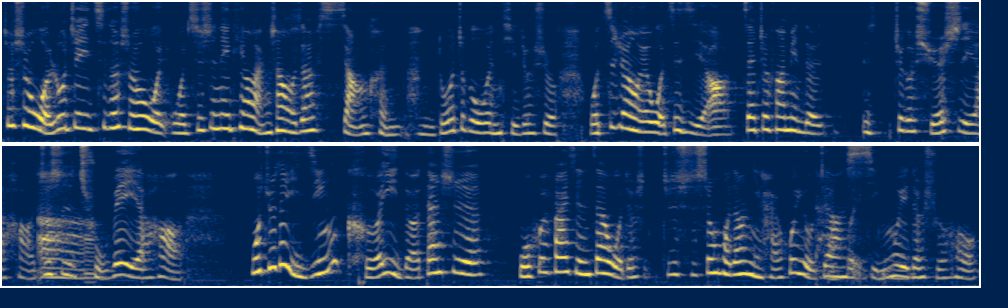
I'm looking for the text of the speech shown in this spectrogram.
就是我录这一期的时候，我我其实那天晚上我在想很很多这个问题，就是我自认为我自己啊，在这方面的呃这个学识也好，知识啊储备也好，我觉得已经可以的，但是。我会发现，在我的就是生活当中，你还会有这样行为的时候，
